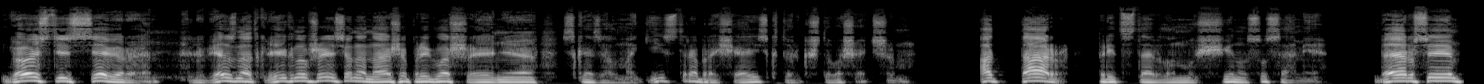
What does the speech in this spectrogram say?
гости с севера, любезно откликнувшиеся на наше приглашение», — сказал магистр, обращаясь к только что вошедшим. «Аттар», — представил он мужчину с усами. «Берси»,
